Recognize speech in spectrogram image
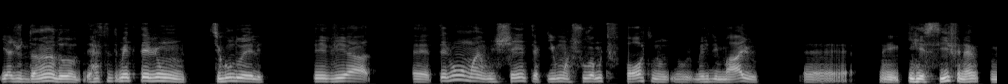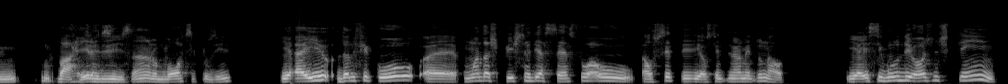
e, ajudando. Recentemente teve um, segundo ele, teve, a, é, teve uma enchente aqui, uma chuva muito forte no, no mês de maio, é, em Recife, né, barreiras deslizando, mortes inclusive. E aí danificou é, uma das pistas de acesso ao, ao CT, ao Centro de Treinamento do Náutico. E aí, segundo Diógenes, quem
